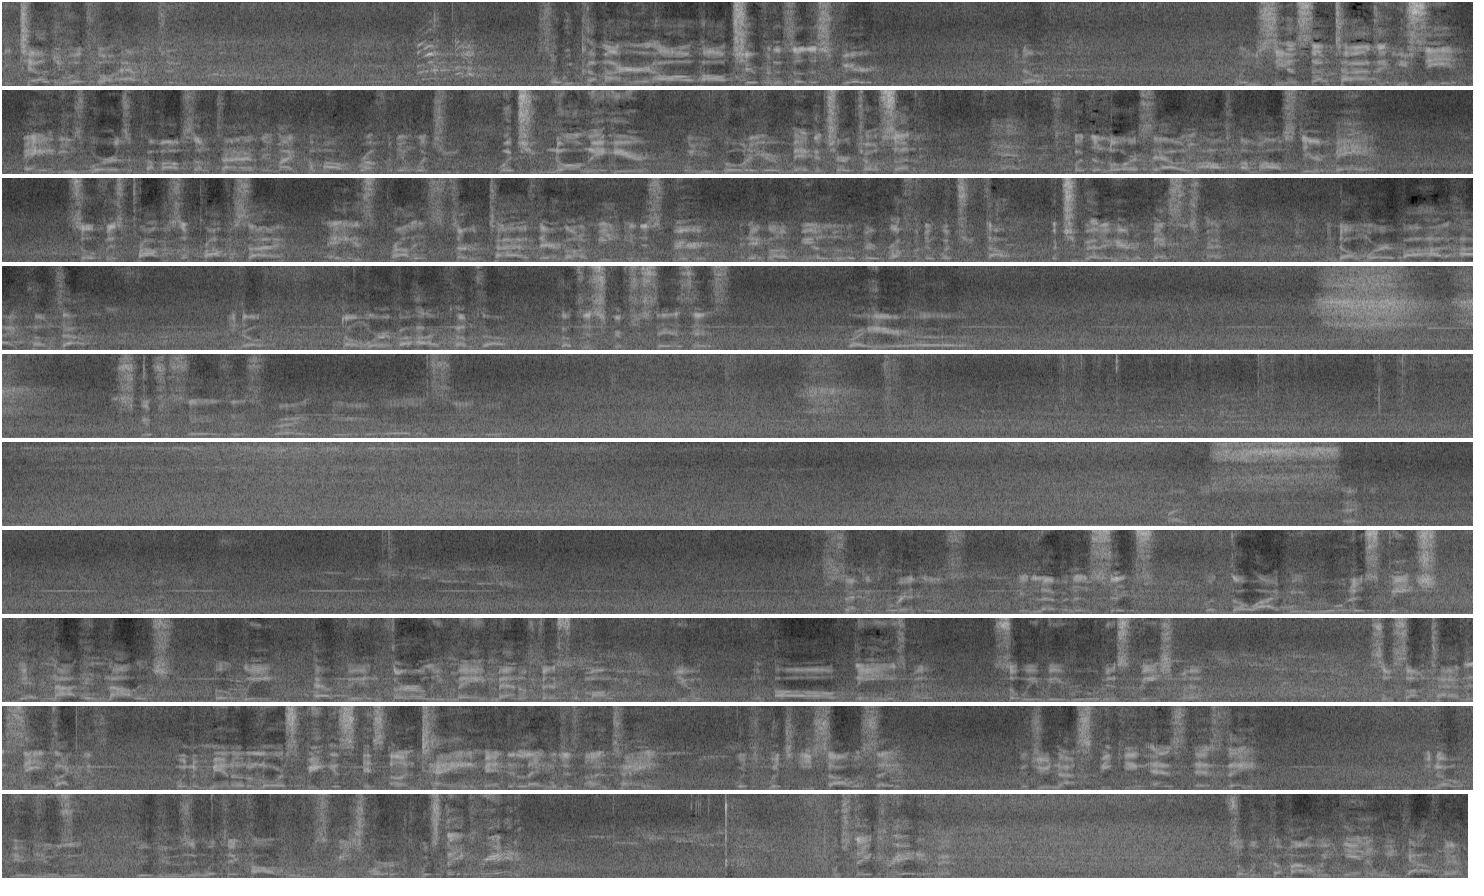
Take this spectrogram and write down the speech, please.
He tells you what's gonna happen to you. So we come out here in all, all cheerfulness of the spirit. You know? When you see it sometimes you see it hey these words will come out. Sometimes they might come out rougher than what you what you normally hear when you go to your mega church on sunday. But the lord said i'm, I'm an austere man. So if it's prophets are prophesying hey it's probably certain times they're going to be in the spirit and they're going to be a little bit rougher than what you thought. But you better hear the message man. And don't worry about how, how it comes out. You know? Don't worry about how it comes out. Because this scripture says this right here. Uh, the scripture says this right here. Uh, let's see here. might be second Second Corinthians 11 and 6. But though I be rude in speech, yet not in knowledge, but we have been thoroughly made manifest among you in all things, man. So we be rude in speech, man. So sometimes it seems like it's when the men of the Lord speak, it's, it's untamed, man. The language is untamed, which which Esau would say, that you're not speaking as as they. You know, you're using you're using what they call rude speech words, which they created. Which they created, man. So we come out week in and week out, man.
